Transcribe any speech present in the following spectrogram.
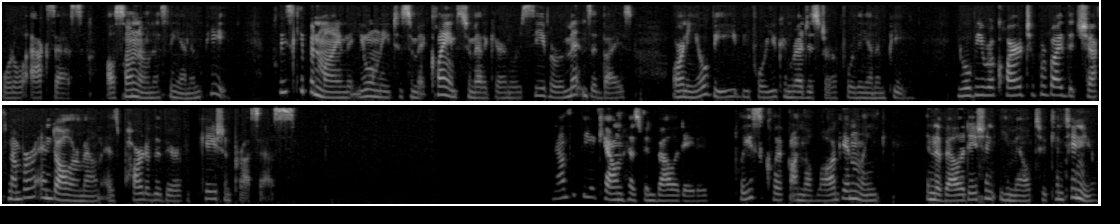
Portal Access, also known as the NMP. Please keep in mind that you will need to submit claims to Medicare and receive a remittance advice or an EOB before you can register for the NMP. You will be required to provide the check number and dollar amount as part of the verification process. Now that the account has been validated, please click on the login link in the validation email to continue.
